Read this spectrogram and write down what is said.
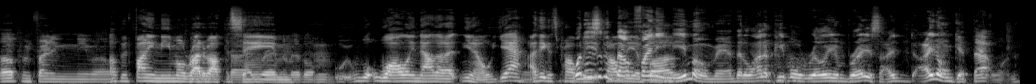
Up and Finding Nemo. Up and Finding Nemo, right about the Tied right same. the. W- WALL-E, now that I, you know, yeah, I think it's probably What is it probably about Finding. Nemo, man, that a lot of people really embrace? I, I don't get that one.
